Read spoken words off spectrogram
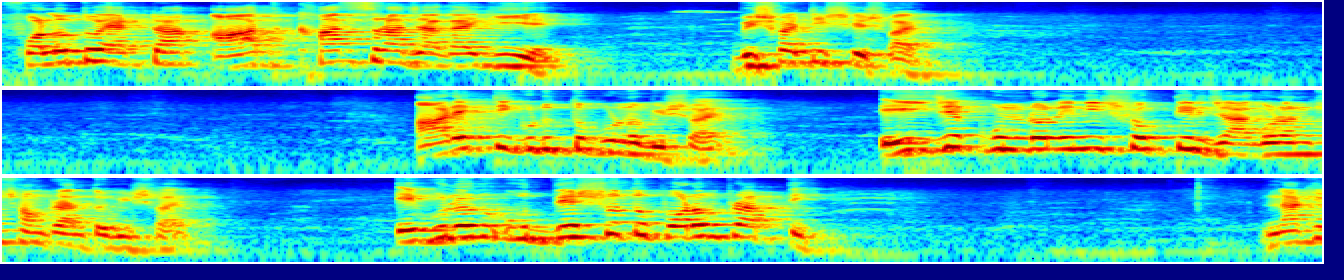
ফলত একটা আধ খাসরা জায়গায় গিয়ে বিষয়টি শেষ হয়। আরেকটি গুরুত্বপূর্ণ বিষয়, এই যে কুণ্ডলিনী শক্তির জাগরণ সংক্রান্ত বিষয়, এগুলোর উদ্দেশ্য তো পরম প্রাপ্তি, নাকি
